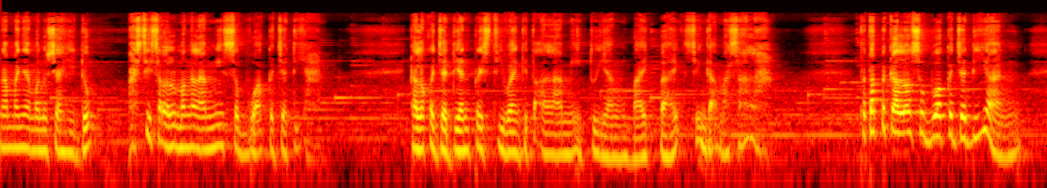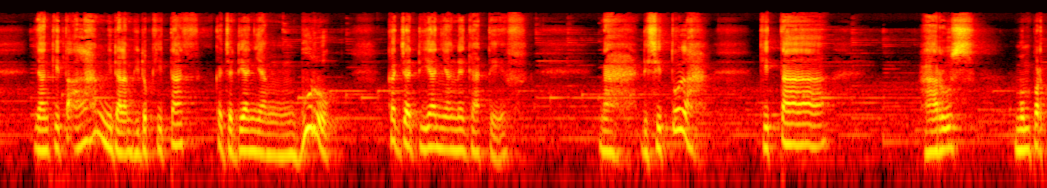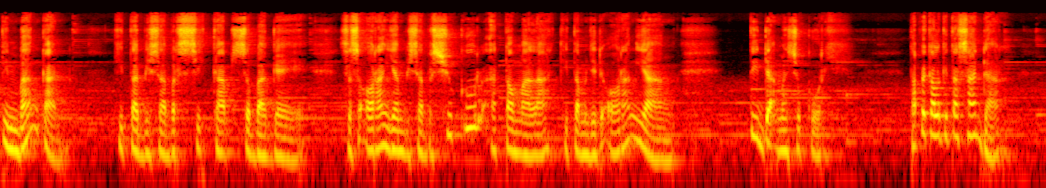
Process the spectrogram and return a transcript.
namanya manusia hidup pasti selalu mengalami sebuah kejadian. Kalau kejadian peristiwa yang kita alami itu yang baik-baik sih nggak masalah. Tetapi kalau sebuah kejadian yang kita alami dalam hidup kita, kejadian yang buruk, kejadian yang negatif, nah di situlah kita harus mempertimbangkan kita bisa bersikap sebagai seseorang yang bisa bersyukur atau malah kita menjadi orang yang tidak mensyukuri. Tapi kalau kita sadar,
